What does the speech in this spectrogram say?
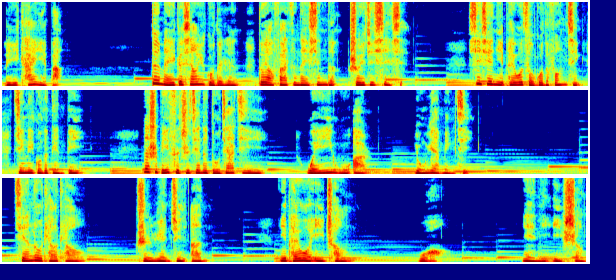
离开也罢。对每一个相遇过的人，都要发自内心的说一句谢谢，谢谢你陪我走过的风景，经历过的点滴，那是彼此之间的独家记忆，唯一无二，永远铭记。前路迢迢，只愿君安。你陪我一程，我念你一生。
